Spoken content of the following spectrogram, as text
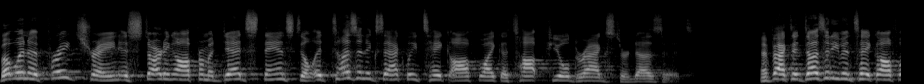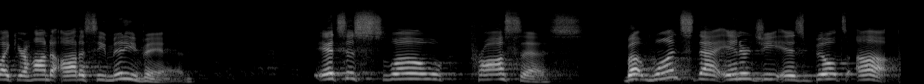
But when a freight train is starting off from a dead standstill, it doesn't exactly take off like a top fuel dragster, does it? In fact, it doesn't even take off like your Honda Odyssey minivan. It's a slow process. But once that energy is built up,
